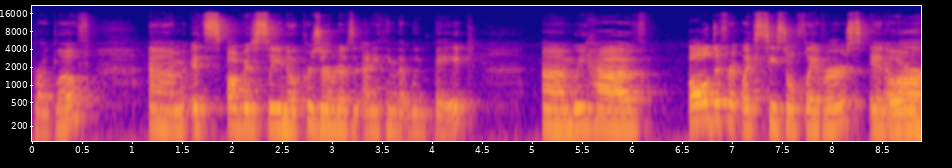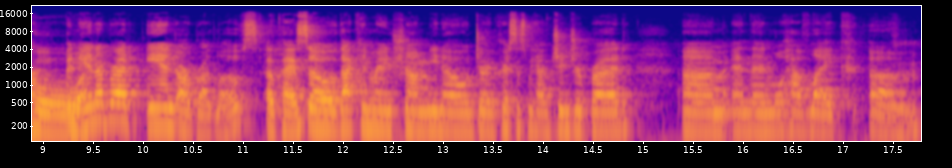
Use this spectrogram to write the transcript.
bread loaf. Um, it's obviously no preservatives in anything that we bake. Um, we have all different like seasonal flavors in Oh. our banana bread and our bread loaves. Okay. So that can range from, you know, during Christmas we have gingerbread Um, and then we'll have like um,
